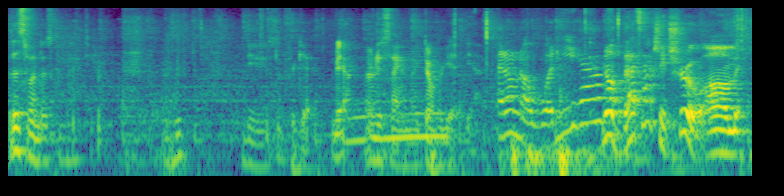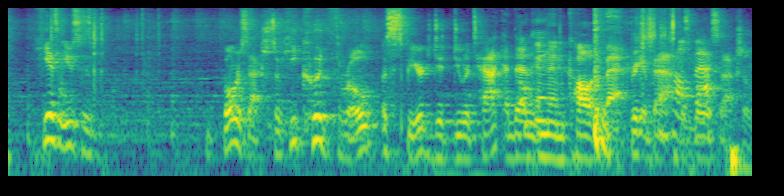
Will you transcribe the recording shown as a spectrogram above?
This one does come back to you. Don't forget. Yeah, I'm just saying, like, don't forget. Yeah. I don't know. Would he have? No, that's actually true. Um, he hasn't used his bonus action, so he could throw a spear to do an attack and then And then call it back. bring it back Call as it a back. bonus action.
